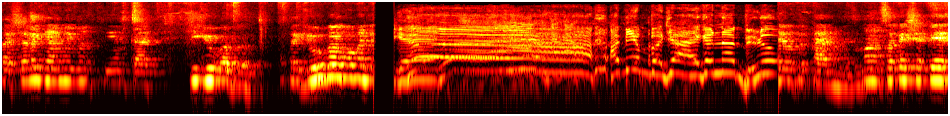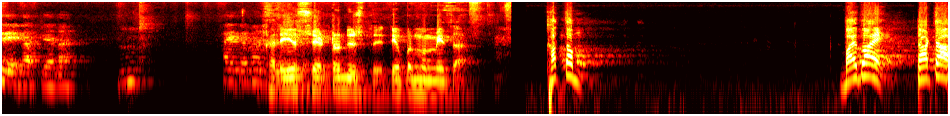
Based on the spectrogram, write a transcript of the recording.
कशाला घ्या मी म्हणते आणि काय? ती घेऊ का आता घेऊ का म्हणजे त्यानंतर काय म्हणायचं? माणसापेक्षा पेर आहे का आपल्याला? हं? आहे का? खाली स्वेटर दिसतोय ते पण मम्मीचा. खत्म। Bye bye tata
